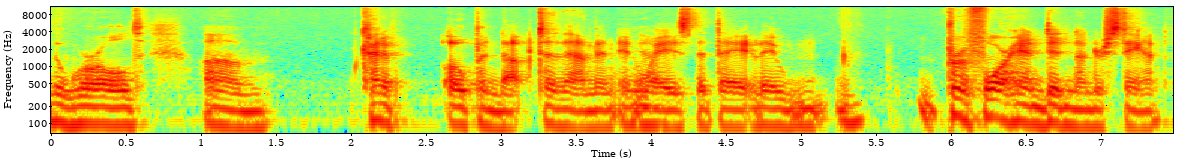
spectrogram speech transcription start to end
the world um, kind of opened up to them in, in yeah. ways that they they beforehand didn't understand.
